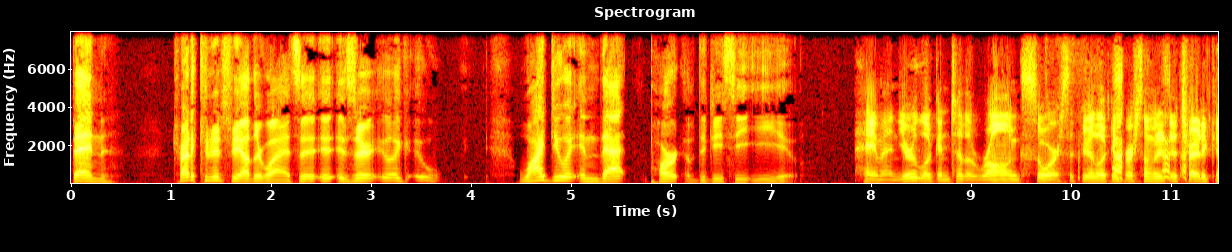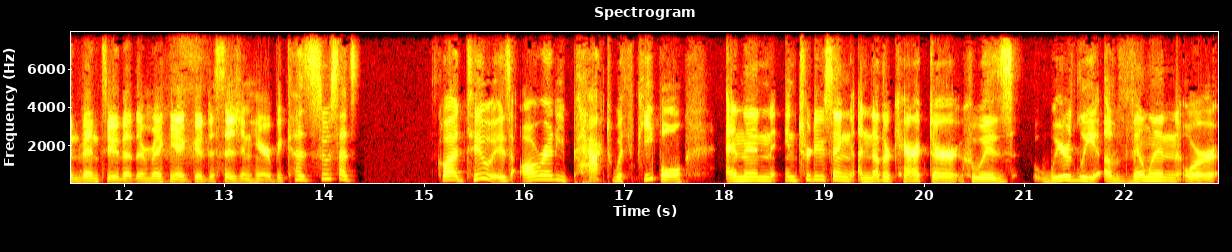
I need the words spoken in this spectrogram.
ben, try to convince me otherwise. Is, is there, like, why do it in that part of the DCEU? Hey man, you're looking to the wrong source if you're looking for somebody to try to convince you that they're making a good decision here because Suicide Squad 2 is already packed with people and then introducing another character who is weirdly a villain or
